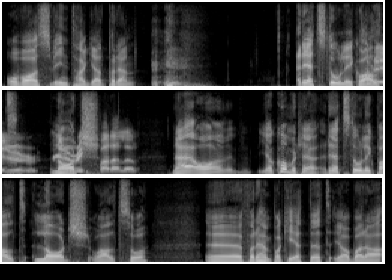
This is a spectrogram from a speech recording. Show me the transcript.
Och var svintaggad på den. Rätt storlek och allt. Blir du, blir du rippad eller? Nej, ja, jag kommer till det. Rätt storlek på allt, large och allt så. Eh, får hem paketet, jag bara,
